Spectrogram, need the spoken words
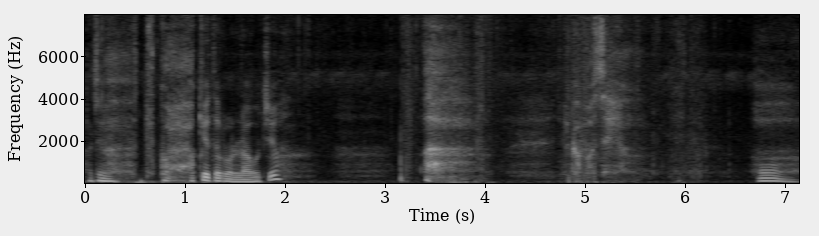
아주 두껍게 들 올라오죠? 아, 이거 보세요. 어.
